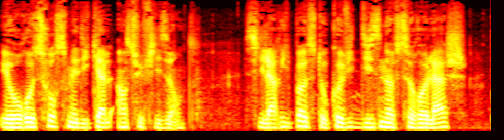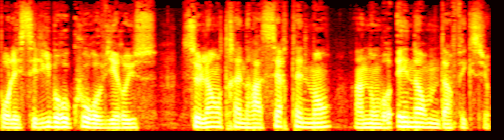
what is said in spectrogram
et aux ressources médicales insuffisantes. Si la riposte au Covid-19 se relâche pour laisser libre cours au virus, cela entraînera certainement un nombre énorme d'infections.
